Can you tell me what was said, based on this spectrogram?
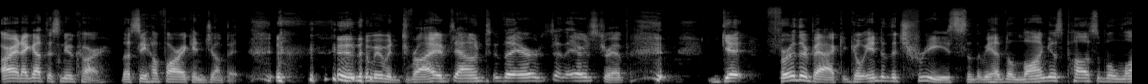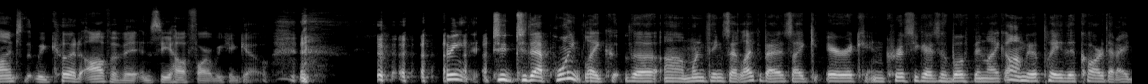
all right, I got this new car. Let's see how far I can jump it. and then we would drive down to the air to the airstrip, get further back, go into the trees so that we had the longest possible launch that we could off of it and see how far we could go. I mean, to to that point, like the um one of the things I like about it is like Eric and Chris, you guys have both been like, oh, I'm gonna play the car that I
